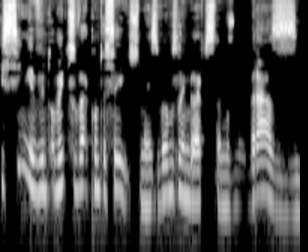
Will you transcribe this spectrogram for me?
E sim, eventualmente isso vai acontecer isso, mas vamos lembrar que estamos no Brasil,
